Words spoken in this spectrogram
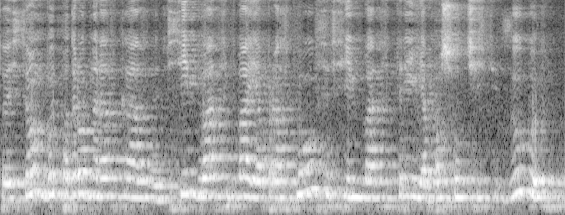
То есть он будет подробно рассказывать, в 7.22 я проснулся, в 7.23 я пошел чистить зубы,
